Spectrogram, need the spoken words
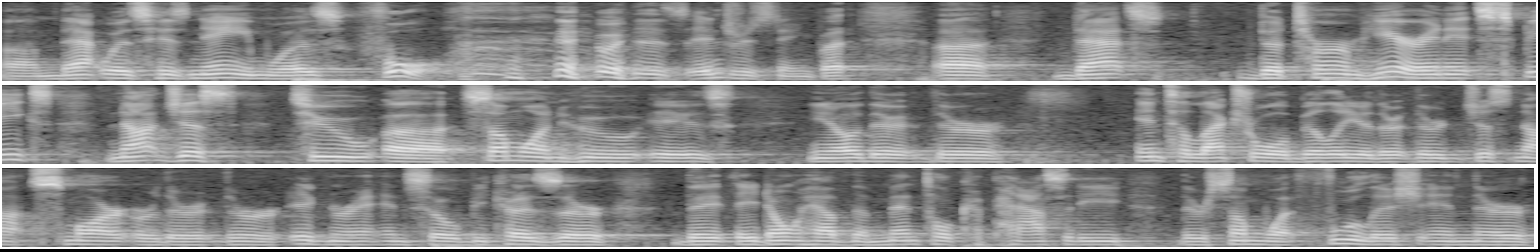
Um, that was his name was fool. it was interesting, but uh, that's the term here, and it speaks not just to uh, someone who is, you know, their their intellectual ability, or they're, they're just not smart, or they're they're ignorant, and so because they're they, they don't have the mental capacity, they're somewhat foolish in their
